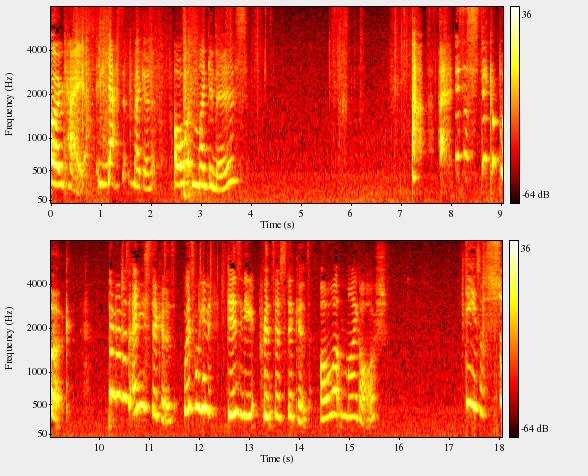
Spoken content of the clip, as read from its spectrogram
Okay, Megan. Oh my goodness. it's a sticker book. But not just any stickers. We're talking Disney princess stickers. Oh my gosh. These are so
